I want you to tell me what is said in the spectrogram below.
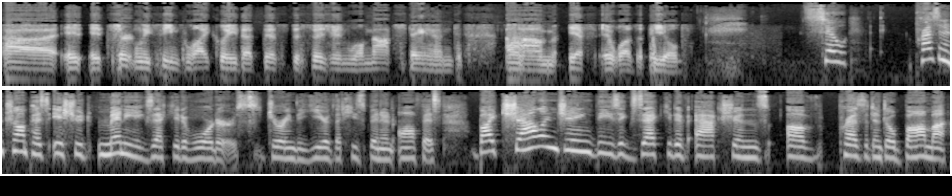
uh, it, it, certainly seems likely that this decision will not stand um, if it was appealed. So President Trump has issued many executive orders during the year that he's been in office. By challenging these executive actions of President Obama,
